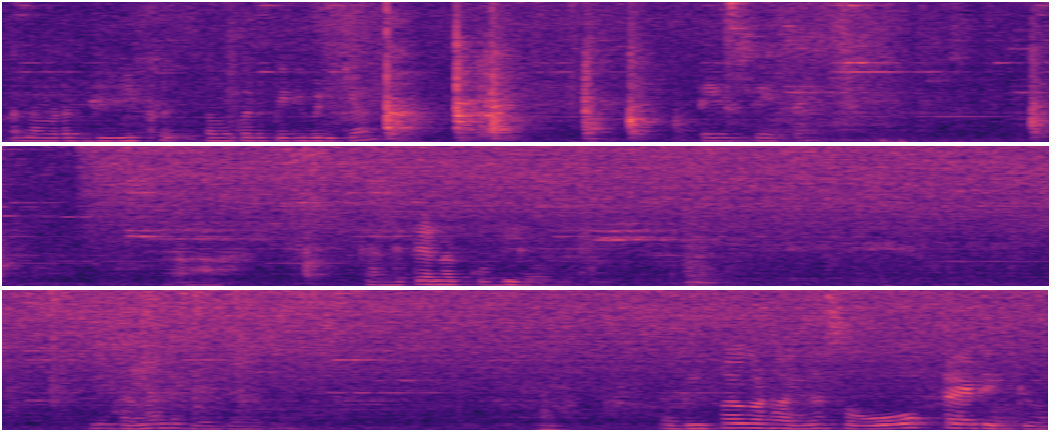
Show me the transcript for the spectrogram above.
അപ്പം നമ്മുടെ ബീഫ് നമുക്കൊരു പിരി പിടിക്കാം. ടേസ്റ്റ് ചെയ്യട്ടെ കണ്ടിട്ട് തന്നെ കൊതിയാവും ഇത് കണ്ണന്റെ കേട്ടാണ് ബീഫൊക്കെ കണ്ടോ? ഭയങ്കര സോഫ്റ്റ് ആയിട്ട് ഇരിക്കുമോ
